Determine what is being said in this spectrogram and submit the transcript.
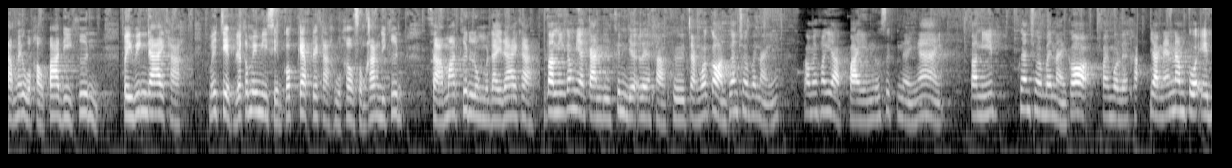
ทำให้หัวเข่าป้าดีขึ้น ไปวิ่งได้ค่ะ ไม่เจ็บแล้วก็ไม่มีเสียงก๊อบแก๊บเลยค่ะ หัวเข่าสองข้างดีขึ้น สามารถขึ้นลงบันไดได้ค่ะ ตอนนี้ก็มีอาการดีขึ้นเยอะเลยค่ะ คือจากเมื่อก่อนเพื่อนชวนไปไหน ก็ไม่ค่อยอยากไปรู้สึกเหนื่อยง่าย ตอนนี้เพื่อนชวนไปไหนก็ไปหมดเลยค่ะ อยากแนะนำตัว AB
